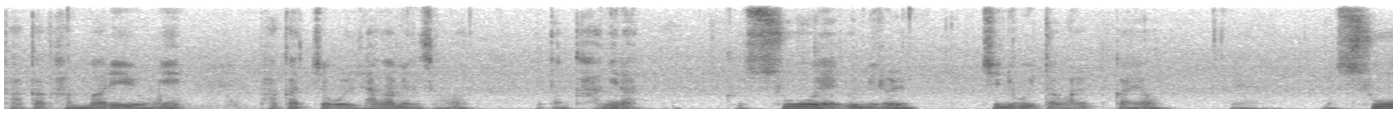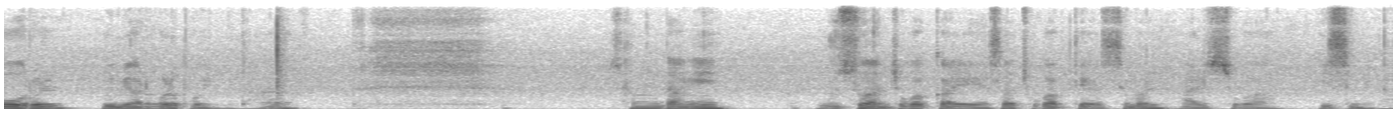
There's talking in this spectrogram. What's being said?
각각 한 마리 용이 바깥쪽을 향하면서 어떤 강인한 그 수호의 의미를 지니고 있다고 할까요? 예, 뭐 수호를 의미하는 걸로 보입니다. 상당히 우수한 조각가에 의해서 조각되었음을 알 수가 있습니다.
